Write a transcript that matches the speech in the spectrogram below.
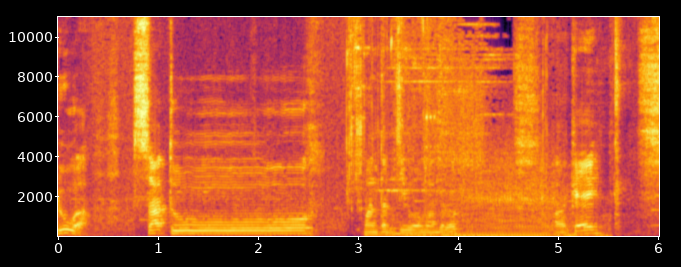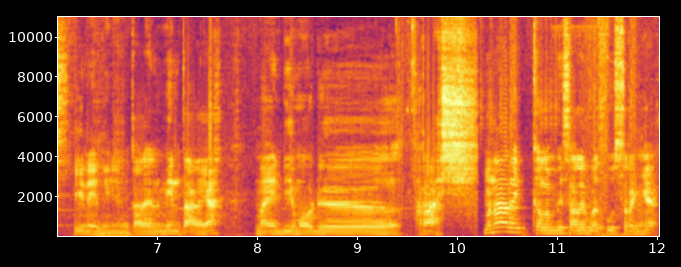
2 1 Mantap jiwa mah bro. Oke. Ini nih yang kalian minta ya. Main di mode rush. Menarik kalau misalnya buat push rank ya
